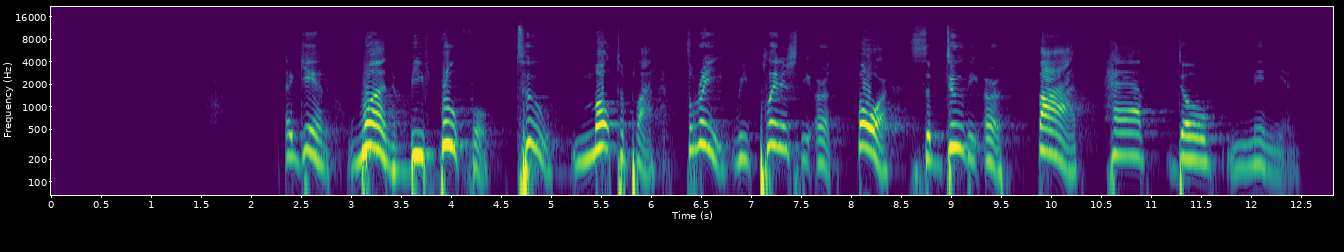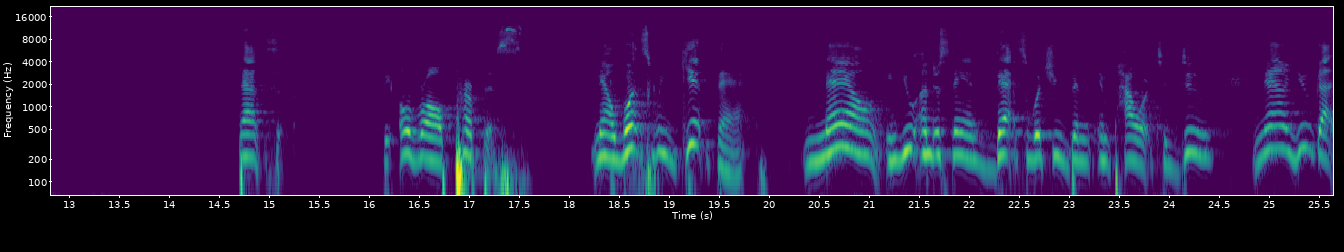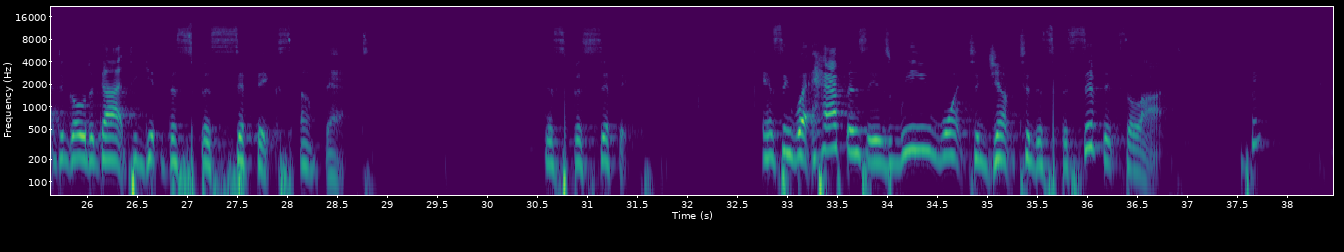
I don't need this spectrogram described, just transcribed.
Again, one, be fruitful. Two, multiply. Three, replenish the earth. Four, subdue the earth. Five, have dominion. That's the overall purpose. Now, once we get that, now and you understand that's what you've been empowered to do, now you've got to go to God to get the specifics of that. The specifics. And see, what happens is we want to jump to the specifics a lot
